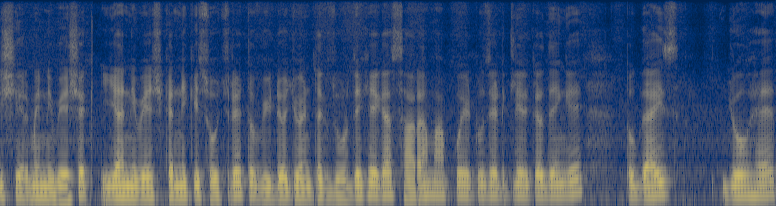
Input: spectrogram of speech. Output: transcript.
इस शेयर में निवेशक या निवेश करने की सोच रहे हैं तो वीडियो जो एंड तक ज़रूर देखेगा सारा हम आपको ए टू जेड क्लियर कर देंगे। तो गाइज़ जो है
